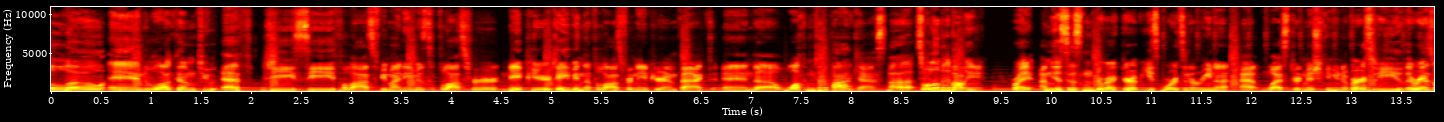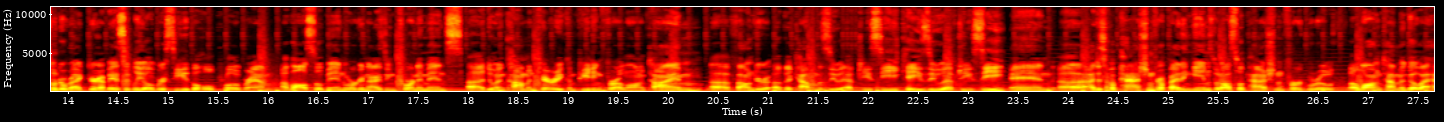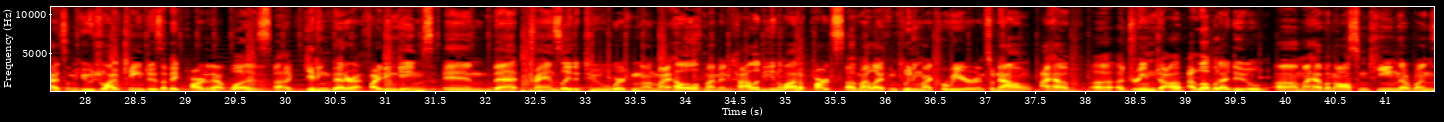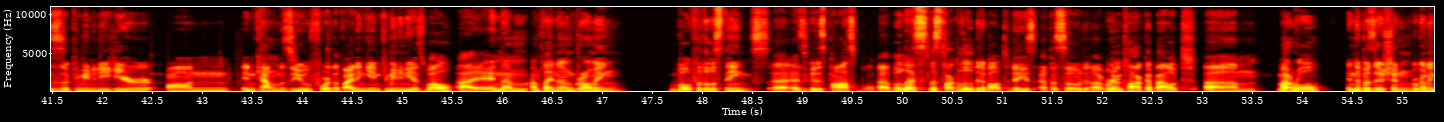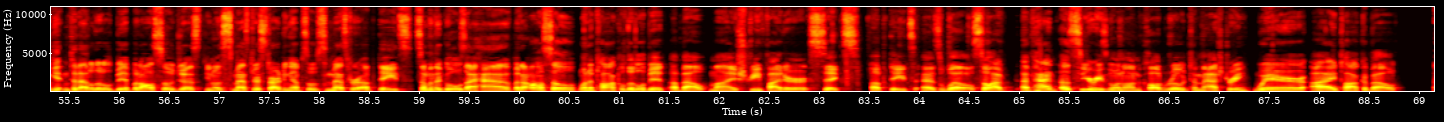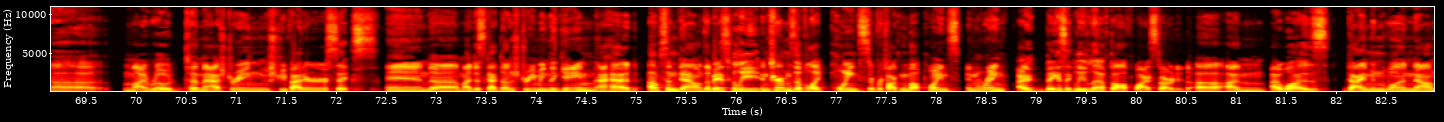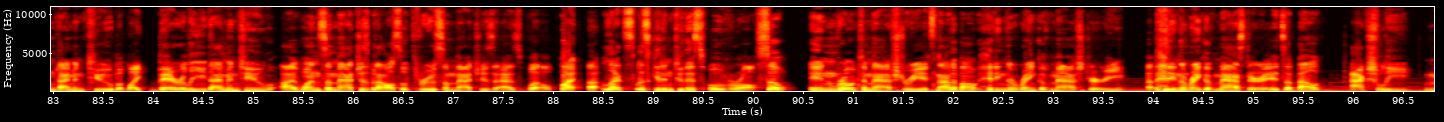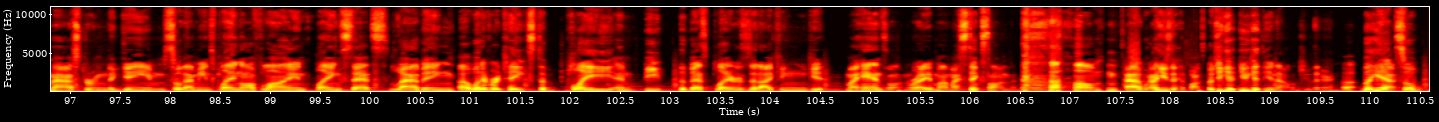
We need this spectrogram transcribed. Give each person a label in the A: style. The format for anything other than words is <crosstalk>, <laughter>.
A: Hello and welcome to FGC Philosophy. My name is the philosopher Napier, Tavian the philosopher Napier, in fact, and uh, welcome to the podcast. Uh, so, a little bit about me right? I'm the assistant director of esports and arena at Western Michigan University. There is no director. I basically oversee the whole program. I've also been organizing tournaments, uh, doing commentary, competing for a long time. Uh, founder of the Kalamazoo FGC, KZoo FGC, and uh, I just have a passion for fighting games, but also a passion for growth. A long time ago, I had some huge life changes. A big part of that was uh, getting better at fighting games, and that translated to working on my health, my mentality, and a lot of parts of my life, including my career. And so now I have a, a dream job. I love what I do. Um, I have an awesome team that runs the community here on in Kalamazoo for the fighting game community as well, uh, and I'm I'm planning on growing both of those things uh, as good as possible. Uh, but let's let's talk a little bit about today's episode. Uh, we're going to talk about um, my role in the position. We're going to get into that a little bit, but also just, you know, semester starting up. So semester updates, some of the goals I have, but I also want to talk a little bit about my Street Fighter 6 updates as well. So I've, I've had a series going on called Road to Mastery where I talk about uh, my road to mastering Street Fighter 6 and um, I just got done streaming the game. I had ups and downs. I basically in terms of like points, if we're talking about points in rank, I basically left off where I started. Uh, I'm I was diamond 1, now I'm diamond 2, but like barely diamond 2. I won some matches, but I also threw some matches as well. But uh, let's let's get into this overall. So, in Road to Mastery, it's not about hitting the rank of mastery, uh, hitting the rank of master. It's about actually mastering the game. So that means playing offline, playing sets, labbing, uh, whatever it takes to play and beat the best players that I can get my hands on, right? My, my sticks on. <laughs> um, I, I, use a hitbox, but you get you get the analogy there. Uh, but yeah, so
